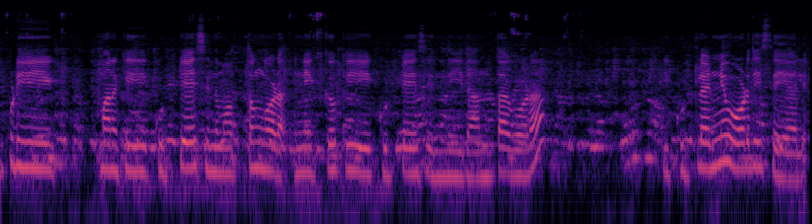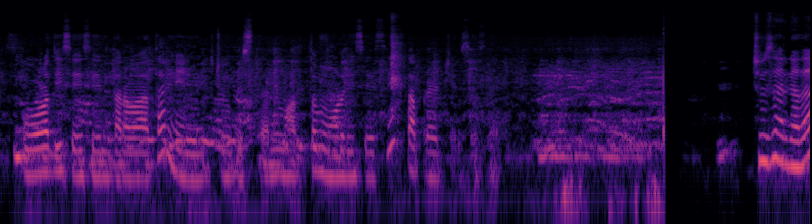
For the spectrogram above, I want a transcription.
ఇప్పుడు ఈ మనకి కుట్టేసింది మొత్తం కూడా నెక్కి కుట్టేసింది ఇదంతా కూడా ఈ కుట్లన్నీ ఊడదీసేయాలి ఊడదీసేసిన తర్వాత నేను మీకు చూపిస్తాను. మొత్తం ఊడదీసేసి సపరేట్ చేసేసాను చూసారు కదా?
